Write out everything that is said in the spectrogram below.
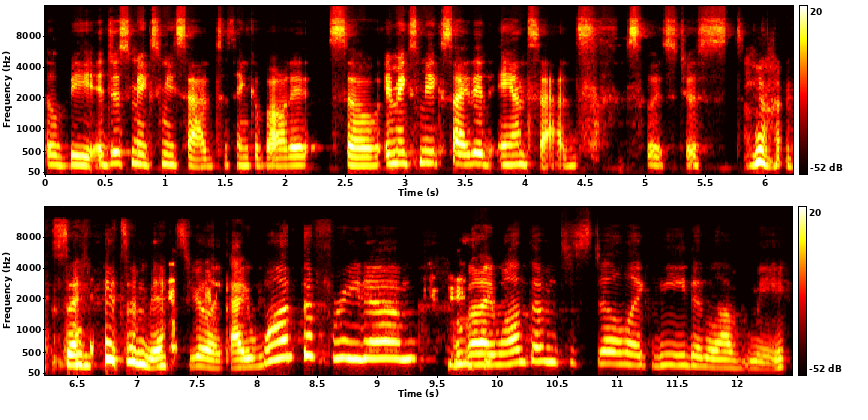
it'll be it just makes me sad to think about it. So it makes me excited and sad. So it's just yeah it's a mix. You're like i want the freedom but i want them to still like need and love me.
